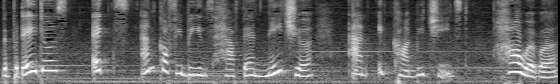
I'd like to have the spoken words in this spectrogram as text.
the potatoes, eggs, and coffee beans have their nature and it can't be changed. However,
